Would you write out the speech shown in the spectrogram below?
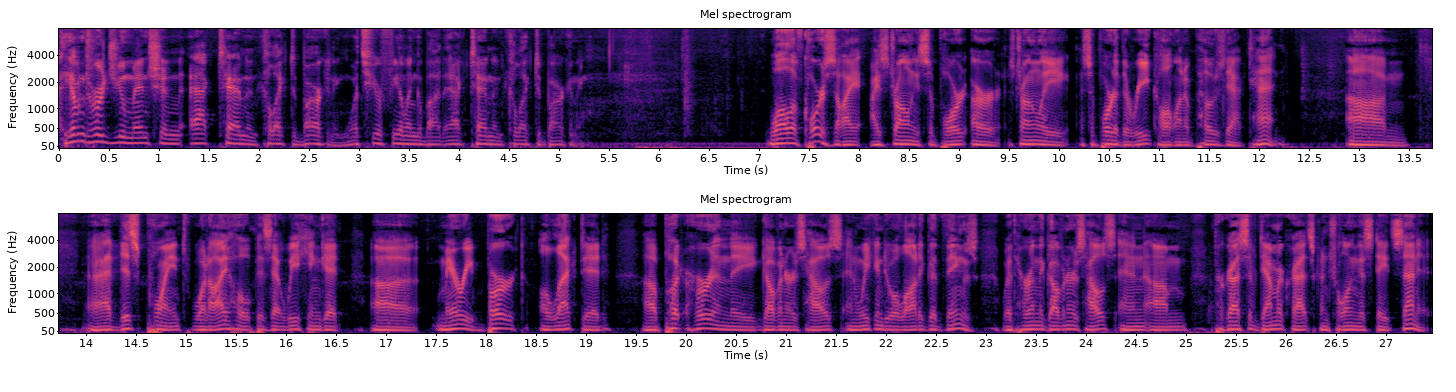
I haven't heard you mention Act 10 and collective bargaining. What's your feeling about Act 10 and collective bargaining? Well, of course, I, I strongly support or strongly supported the recall and opposed Act 10. Um, at this point, what I hope is that we can get uh, Mary Burke elected, uh, put her in the governor's house, and we can do a lot of good things with her in the governor's house and um, progressive Democrats controlling the state Senate.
